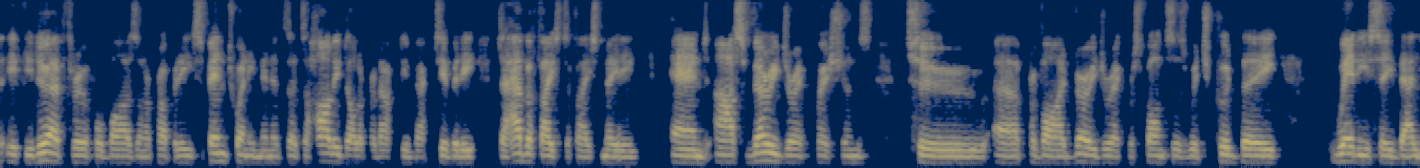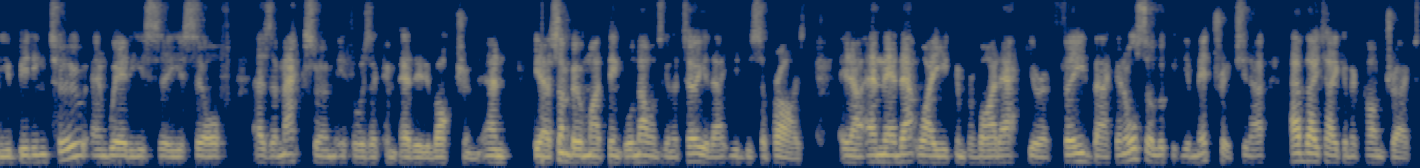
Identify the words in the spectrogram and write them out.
if you do have three or four buyers on a property spend 20 minutes. That's a highly dollar productive activity to have a face-to-face meeting and ask very direct questions to uh, provide very direct responses, which could be, where do you see value bidding to and where do you see yourself as a maximum if it was a competitive auction? And you know some people might think well no one's going to tell you that you'd be surprised. You know and then that way you can provide accurate feedback and also look at your metrics you know have they taken a contract?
